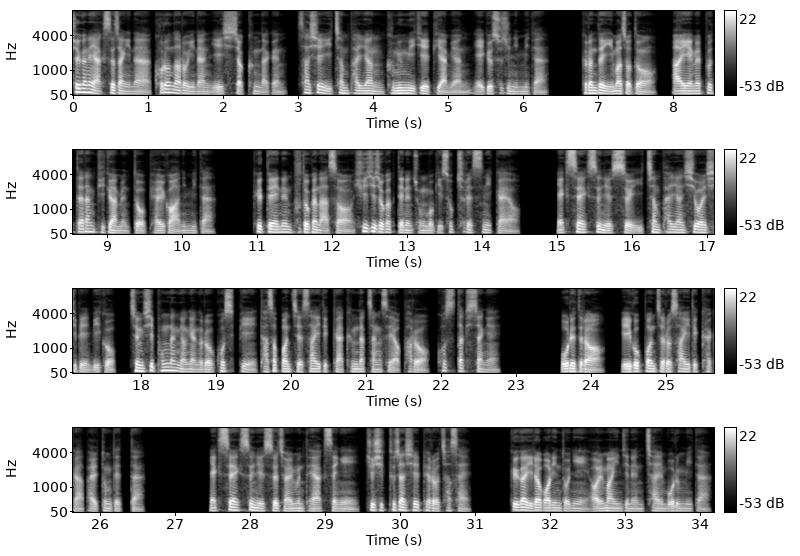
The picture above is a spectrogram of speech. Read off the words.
최근의 약세장이나 코로나로 인한 일시적 급락은 사실 2008년 금융위기에 비하면 애교 수준입니다. 그런데 이마저도 IMF 때랑 비교하면 또 별거 아닙니다. 그때에는 부도가 나서 휴지 조각되는 종목이 속출했으니까요. XX뉴스 2008년 10월 10일 미국 증시 폭락 영향으로 코스피 다섯 번째 사이드카 급락 장세 여파로 코스닥 시장에 올해 들어 일곱 번째로 사이드카가 발동됐다. XX뉴스 젊은 대학생이 주식 투자 실패로 자살. 그가 잃어버린 돈이 얼마인지는 잘 모릅니다.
